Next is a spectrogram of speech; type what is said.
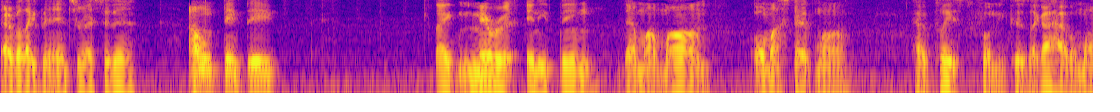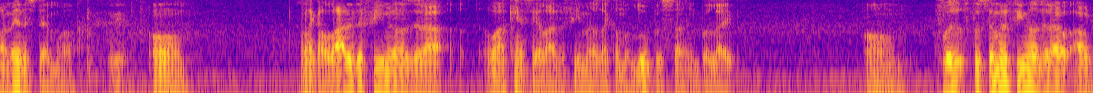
ever like been interested in. I don't think they like mirror anything that my mom or my stepmom have placed for me. Cause like I have a mom and a stepmom. Yeah. Um, like a lot of the females that I, well, I can't say a lot of the females like I'm a loop or something, but like, um, for for some of the females that I, I've,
